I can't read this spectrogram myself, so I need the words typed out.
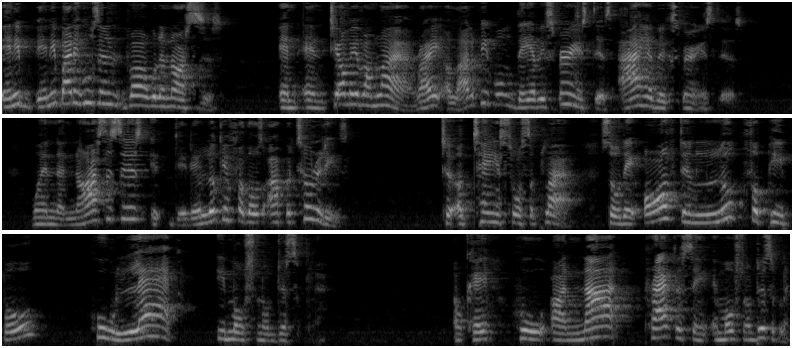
Any anybody who's involved with a narcissist, and and tell me if I'm lying, right? A lot of people they have experienced this. I have experienced this. When the narcissist they're looking for those opportunities to obtain source supply, so they often look for people who lack emotional discipline. Okay, who are not practicing emotional discipline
